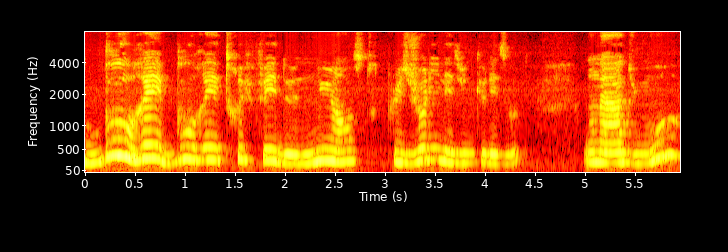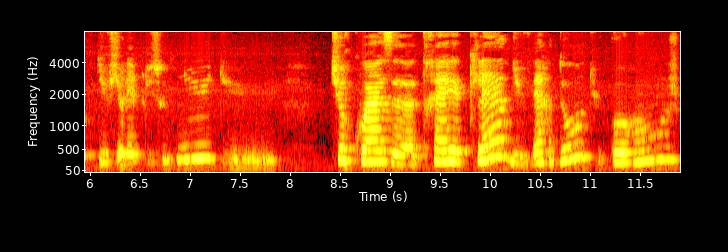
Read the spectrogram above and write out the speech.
bourré, bourré, truffé de nuances, toutes plus jolies les unes que les autres. On a du mauve, du violet plus soutenu, du turquoise très clair, du vert d'eau, du orange.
